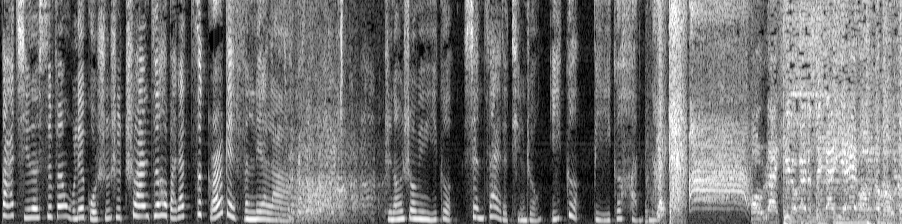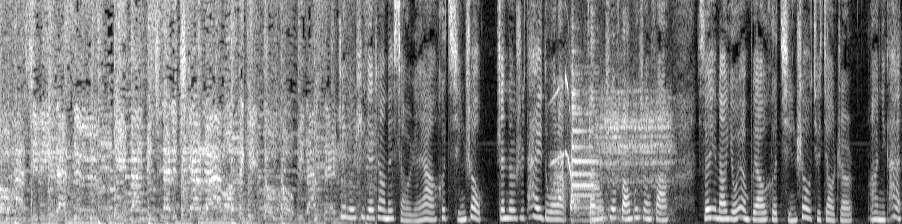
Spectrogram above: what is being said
八岐的四分五裂果实是吃完之后把它自个儿给分裂啦，只能说明一个：现在的听众一个。比一个狠呐！这个世界上的小人啊和禽兽真的是太多了，咱们是防不胜防，所以呢，永远不要和禽兽去较真儿啊！你看，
